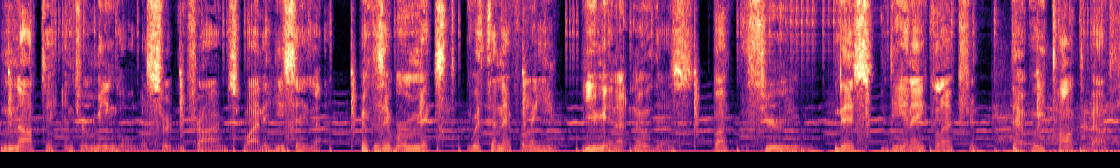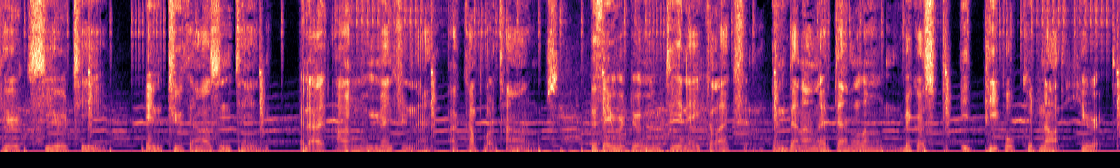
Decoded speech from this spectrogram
not to intermingle with certain tribes. Why did he say that? Because they were mixed with the Nephilim. You may not know this, but through this DNA collection that we talked about here at COT in 2010, and I, I only mentioned that a couple of times, that they were doing DNA collection, and then I left that alone because it, people could not hear it.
